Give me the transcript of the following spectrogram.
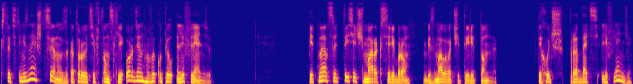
Кстати, ты не знаешь цену, за которую Тевтонский орден выкупил Лифляндию? 15 тысяч марок серебром, без малого 4 тонны. Ты хочешь продать Лифляндию?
